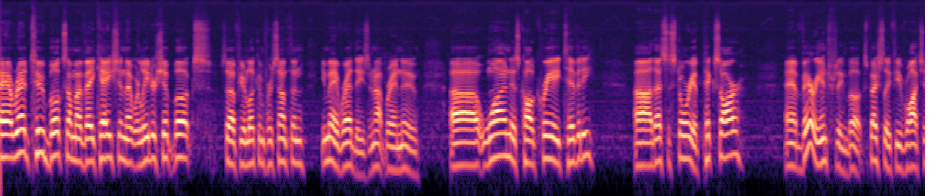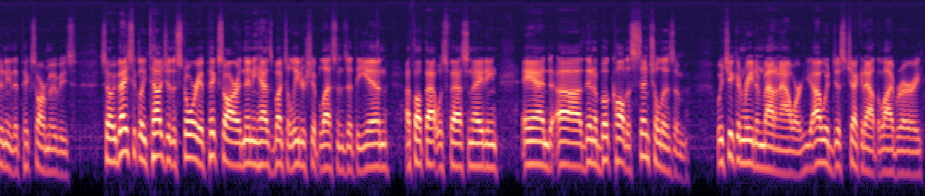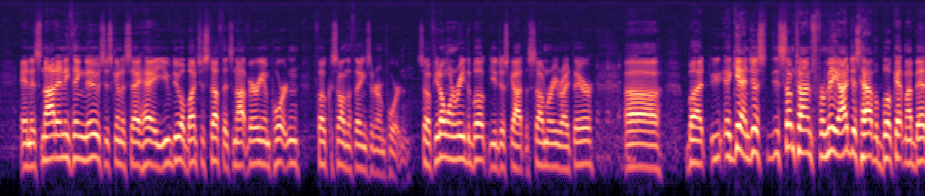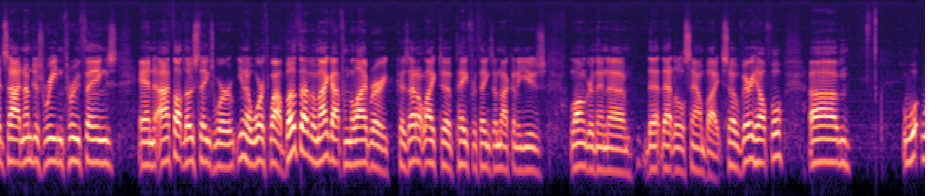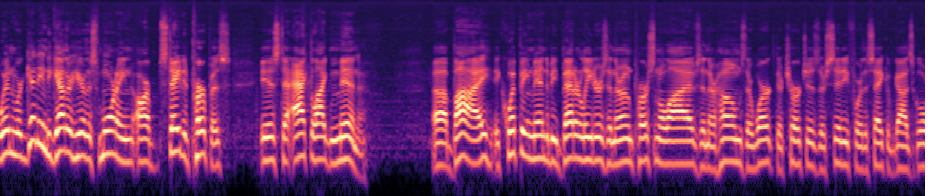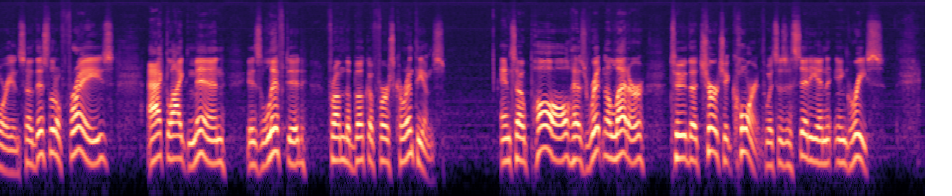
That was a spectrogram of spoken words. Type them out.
Hey, I read two books on my vacation that were leadership books. So if you're looking for something, you may have read these. They're not brand new. Uh, one is called Creativity. Uh, that's the story of Pixar. A very interesting book, especially if you've watched any of the Pixar movies. So he basically tells you the story of Pixar, and then he has a bunch of leadership lessons at the end. I thought that was fascinating. And uh, then a book called Essentialism, which you can read in about an hour. I would just check it out the library. And it's not anything new. It's just going to say, hey, you do a bunch of stuff that's not very important. Focus on the things that are important. So if you don't want to read the book, you just got the summary right there. Uh, but again, just sometimes for me, I just have a book at my bedside and I'm just reading through things. And I thought those things were, you know, worthwhile. Both of them I got from the library because I don't like to pay for things I'm not going to use longer than uh, that, that little sound bite. So very helpful. Um, when we're getting together here this morning, our stated purpose is to act like men uh, by equipping men to be better leaders in their own personal lives, in their homes, their work, their churches, their city for the sake of God's glory. And so, this little phrase, act like men, is lifted from the book of First Corinthians. And so, Paul has written a letter to the church at Corinth, which is a city in, in Greece.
